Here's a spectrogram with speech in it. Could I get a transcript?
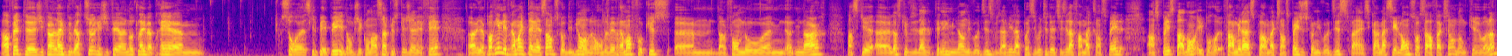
En fait, euh, j'ai fait un live d'ouverture et j'ai fait un autre live après... Euh, sur euh, Skill PP, donc j'ai condensé un peu ce que j'avais fait. Il euh, n'y a pas rien de vraiment intéressant, parce qu'au début, on, devait vraiment focus, euh, dans le fond, nos mineurs, parce que lorsque vous atteignez le mineur niveau 10, vous avez la possibilité d'utiliser la Farmax en, spade, en space, pardon, et pour farmer la Farmax en space jusqu'au niveau 10, c'est quand même assez long sur sa faction, donc voilà.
